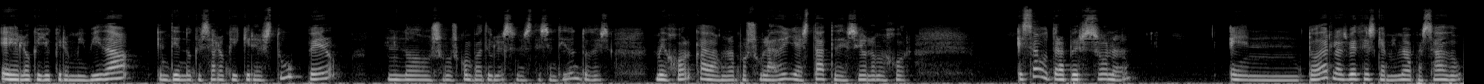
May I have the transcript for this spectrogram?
eh, lo que yo quiero en mi vida, entiendo que sea lo que quieres tú, pero no somos compatibles en este sentido, entonces mejor cada una por su lado y ya está, te deseo lo mejor. Esa otra persona, en todas las veces que a mí me ha pasado,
